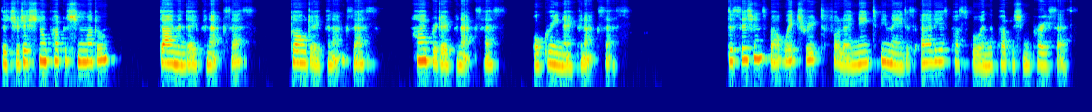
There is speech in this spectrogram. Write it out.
The traditional publishing model, Diamond Open Access, Gold Open Access, Hybrid Open Access, or Green Open Access. Decisions about which route to follow need to be made as early as possible in the publishing process,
